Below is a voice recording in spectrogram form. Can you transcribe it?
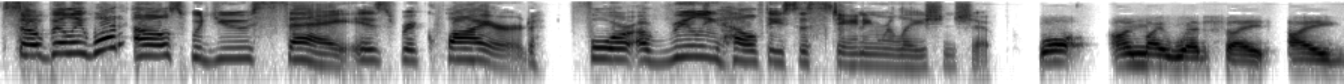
So, Billy, what else would you say is required for a really healthy, sustaining relationship? Well, on my website, I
